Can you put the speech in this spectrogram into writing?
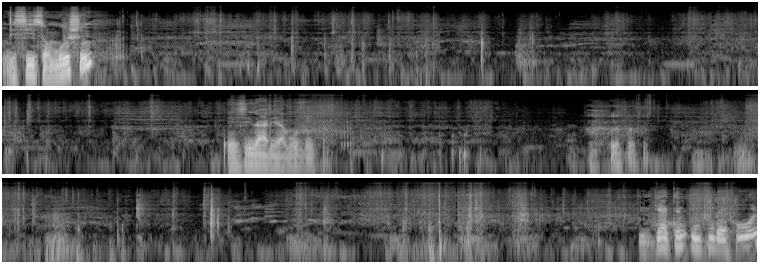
You see some motion. You see that they are moving. He's getting into the hole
